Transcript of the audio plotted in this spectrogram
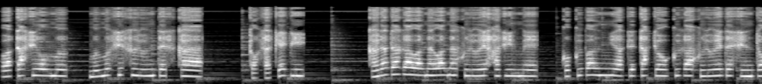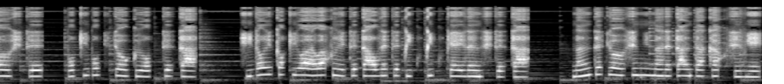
私をむ、む無視するんですか？と叫び、体がわなわな震え始め、黒板に当てたチョークが震えで振動して、ボキボキチョーク折ってた。ひどい時は泡吹いて倒れてピクピク痙攣してた。なんで教師になれたんだか不思議。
